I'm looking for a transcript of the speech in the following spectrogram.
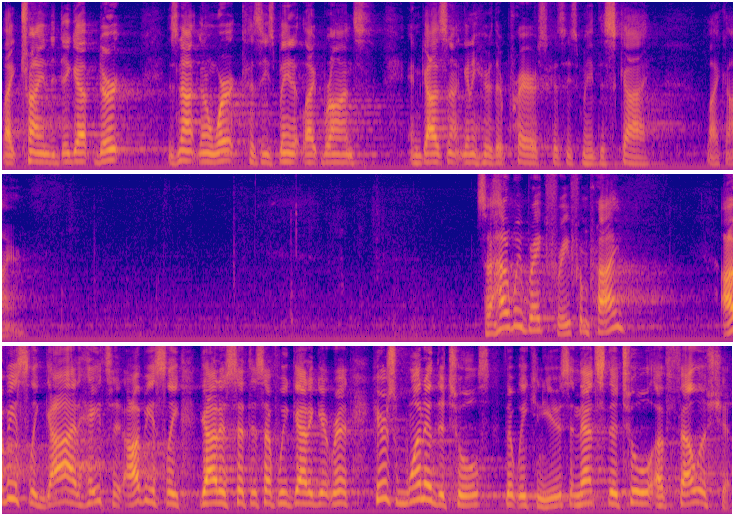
like trying to dig up dirt, is not going to work because he's made it like bronze, and God's not going to hear their prayers because he's made the sky like iron. So, how do we break free from pride? Obviously, God hates it. Obviously, God has set this up. We've got to get rid. Here's one of the tools that we can use, and that's the tool of fellowship.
